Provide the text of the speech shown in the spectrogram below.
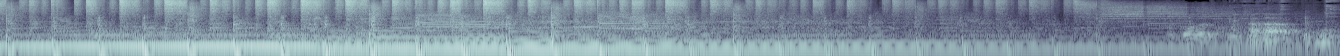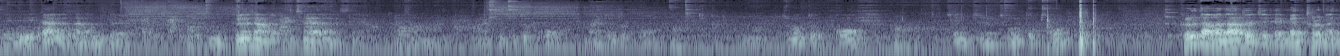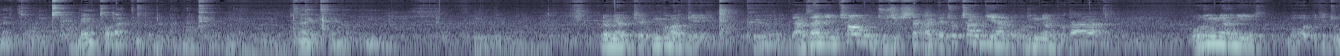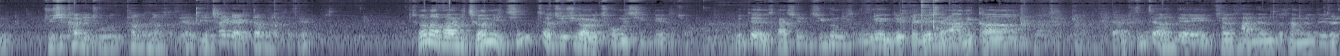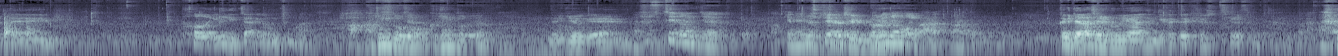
있다는 사람들 음, 그런 사람들 많이 찾아다녔어요. 그래서 말씀도 듣고 말도 듣고 뭐, 조언도 얻고 저는 좀 조언도 얻고 그러다가 나도 이제 내 멘토를 만났죠. 멘토 같은 분을 만났죠. 부산이세요. 음. 그러면 제가 궁금한 게 그 남사님 처음 주식 시작할 때 초창기 한 5, 6년보다 5, 6년이 뭐 이렇게 좀 주식하기 좋다고 생각하세요? 이게 차이가 있다고 생각하세요? 전화 가기 전이 진짜 주식하기 좋은 시기였죠. 그때 사실 지금 우리 이제 valuation 아니까 진짜 근데 2004년도 3년도 이럴 때 PER 1, 2짜리가 엄청 많아요. 아, 그 정도로 그 정도로요? 내 기억에 휴스틸은 이제 맞긴 했는데 휴스틸은 제일 그런 유명한 거. 많았, 많았던 그 내가 제일 후회하는 게 그때 휴스틸을 선택한 거야.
